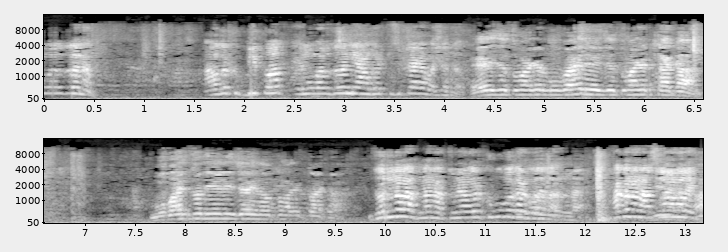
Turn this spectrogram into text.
না না এই যে মোবাইল ধরে নাও আমাদের খুব বিপদ এই মোবাইল নিয়ে আমাদের কিছু টাকা পয়সা দাও। এই যে তোমাকে মোবাইল এই যে তোমাকে টাকা। মোবাইল তো নিয়ে নিয়ে যাই না তোমাকে টাকা। ধন্যবাদ না না তুমি আমাদের খুব উপকার করলা। থাকো না আসসালাম আলাইকুম।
